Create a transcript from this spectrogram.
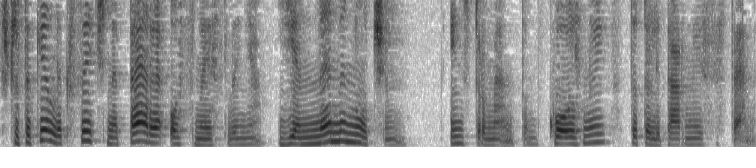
що таке лексичне переосмислення є неминучим інструментом кожної тоталітарної системи.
